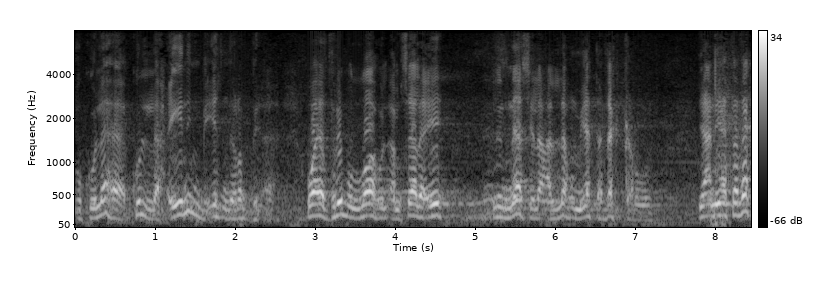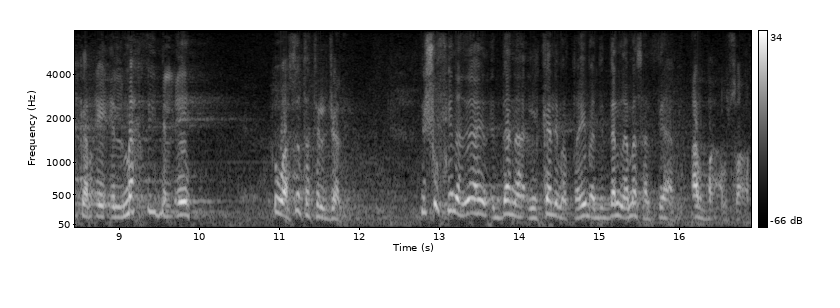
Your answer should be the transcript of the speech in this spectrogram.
أكلها كل حين بإذن ربها. ويضرب الله الأمثال إيه؟ للناس لعلهم يتذكرون. يعني يتذكر إيه؟ المخفي بالإيه؟ هو سطة الجل نشوف هنا ادانا الكلمة الطيبة دي ادانا مثل فيها أربع أوصاف.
